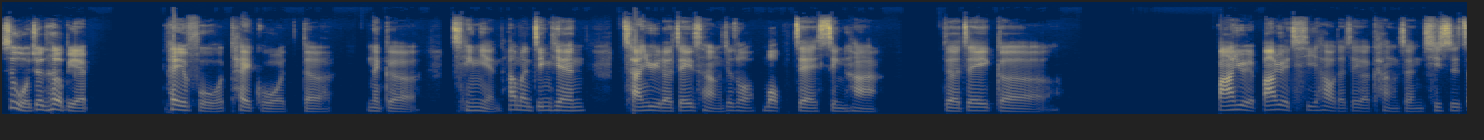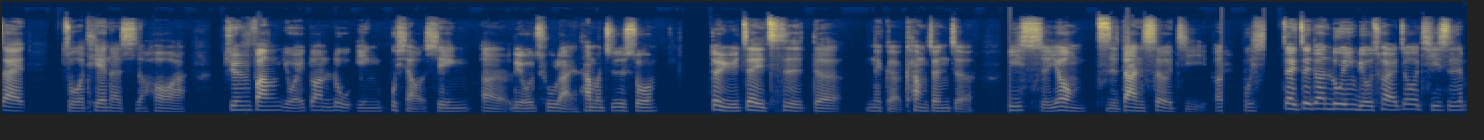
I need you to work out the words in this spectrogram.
是我就特别佩服泰国的那个青年，他们今天参与了这一场叫做 “Mob 在新哈”的这个八月八月七号的这个抗争。其实，在昨天的时候啊，军方有一段录音不小心呃流出来，他们就是说。对于这一次的那个抗争者，以使用子弹射击，而不在这段录音流出来之后，其实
